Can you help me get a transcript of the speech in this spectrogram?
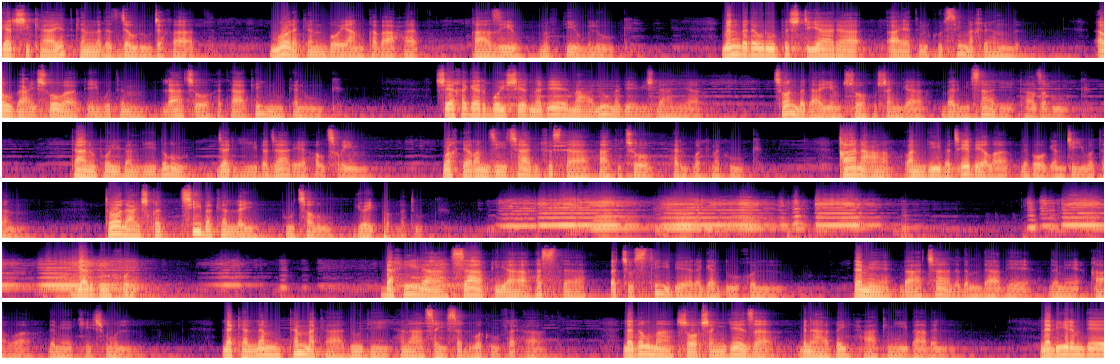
گەر شیکایەت کەن لە دەس جەور و جەفات مۆرەکەن بۆیان قەباحەت قازی و مفتی و ملووک من بە دەورو پشت یارە ئایەت الکورسی مەخوێند ئەو بە عیشوەوە پێی وتم لاچۆ هەتا کەی نوکە نوک شێخە گەر بۆی شێت نەبێ مەعلومە بێ ویژدانیە چۆن بە دایم شۆخ و شەنگە بەرمیسالی تازە بوک. تان و پۆی بەندی دڵ و جەرگی بە جارێ هەڵچڕیم وەختێ ڕەمزی چاوی خستە هاتوچۆ هەر وەک مەکووک قانعە ڕەندی بە چێ بێڵە لە بۆ گەنجی وەتەن تۆ لە عیشقت چی بە کەللەی پووچەڵ و گوێی پڕ لە تووک. گرد و خول دەخیلە ساقییا هەستە بە چوستی بێرە گرد و خول دەمێ با چا لە دەمدا بێ دەمێ قاوە دەمێ کیشمول لە کەللەم تەم مەکە دوودی هەناسەی سەد وەکوو فەرهاد لە دڵما شۆڕشەنگێزە بناغەی حاکمی بابل لە بیرم دێ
